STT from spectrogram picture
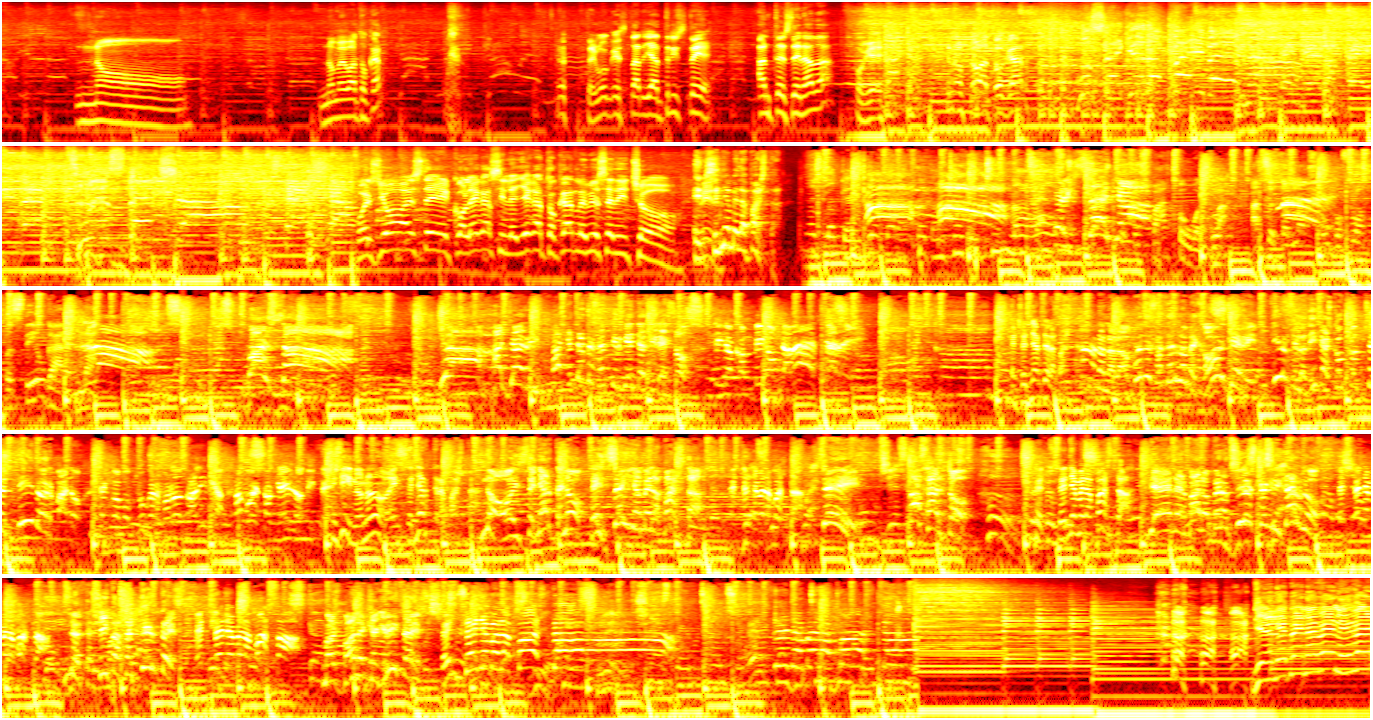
no, no me va a tocar. Tengo que estar ya triste antes de nada, porque no me va a tocar. Pues yo a este colega, si le llega a tocar, le hubiese dicho... Enséñame la pasta. ¡Enseña! ¡Basta! ¡Ya! ¡Jerry! ¿A qué te hace sentir bien decir eso? ¡Dilo conmigo una vez, Jerry! Enseñarte la pasta. No, no, no, no, puedes hacerlo mejor, Jerry. Quiero que lo digas con consentido, hermano. Tengo a Bob Sugar por la otra línea. Apuesto que él lo dice. Sí, sí, no, no, no, enseñarte la pasta. No, enseñarte no. Enséñame la pasta. Enséñame la pasta. Sí. Más alto. Enséñame la pasta. Bien, hermano, pero tienes que gritarlo. Enséñame la pasta. Necesitas sentirte. Enséñame la pasta. Más vale que grites. ¡Enséñame la pasta!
